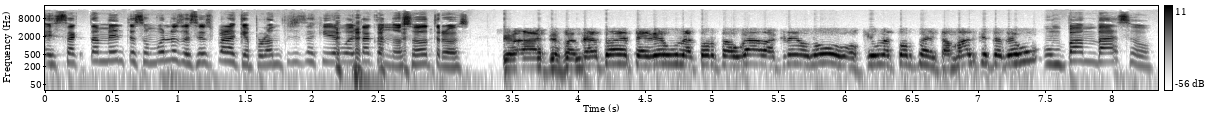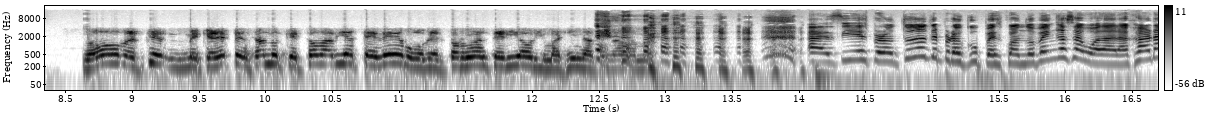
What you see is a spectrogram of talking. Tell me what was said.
exactamente, son buenos deseos para que pronto estés aquí de vuelta con nosotros. Gracias, Andrea. Todavía te debo una torta ahogada, creo, ¿no? ¿O qué? ¿Una torta de tamal que te debo? Un pan vaso. No, es que me quedé pensando que todavía te debo del torneo anterior, imagínate nada más. Así es, pero tú no te preocupes. Cuando vengas a Guadalajara,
